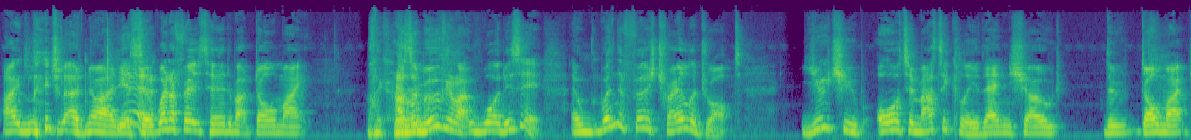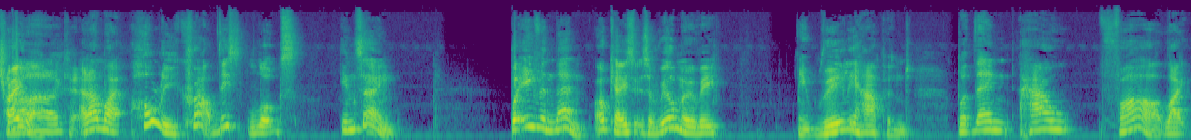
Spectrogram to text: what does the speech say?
I literally had no idea. So when I first heard about Dolemite like as a movie, I'm like, what is it? And when the first trailer dropped, YouTube automatically then showed the Dolemite trailer. Ah, okay. And I'm like, holy crap, this looks insane. But even then, okay, so it's a real movie. It really happened. But then how far, like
